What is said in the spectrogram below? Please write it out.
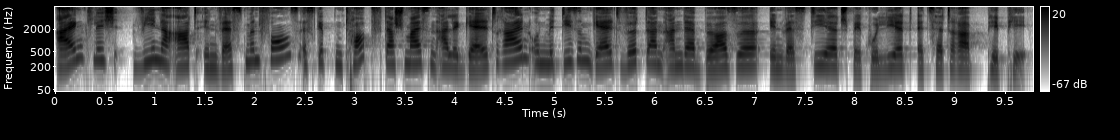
eigentlich wie eine Art Investmentfonds. Es gibt einen Topf, da schmeißen alle Geld rein und mit diesem Geld wird dann an der Börse investiert, spekuliert etc. pp.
